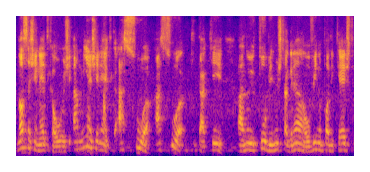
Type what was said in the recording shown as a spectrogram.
Nossa genética hoje, a minha genética, a sua, a sua que está aqui ah, no YouTube, no Instagram, ouvindo o podcast,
